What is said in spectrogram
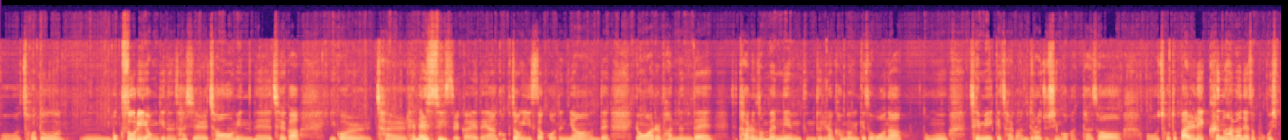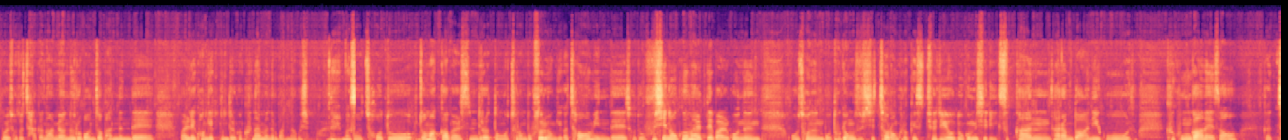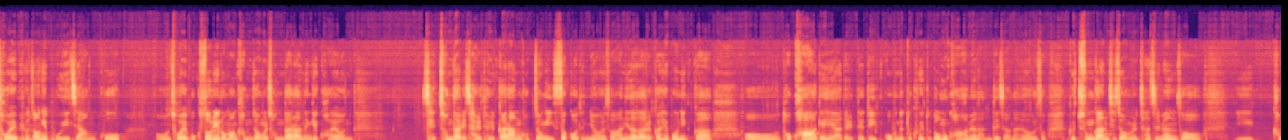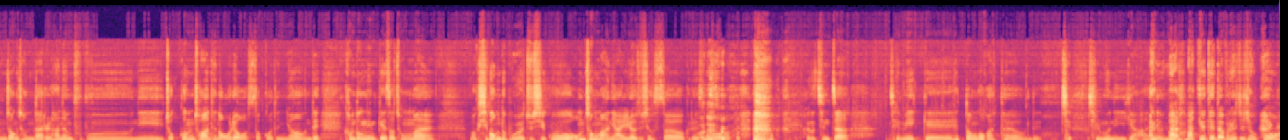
어, 저도 음, 목소리 연기는 사실 처음인데 제가 이걸 잘 해낼 수 있을까에 대한 걱정이 있었거든요. 근데 영화를 봤는데 다른 선배님 분들이랑 감독님께서 워낙 너무 재미있게 잘 만들어 주신 것 같아서 어, 저도 빨리 큰 화면에서 보고 싶어요. 저도 작은 화면으로 먼저 봤는데 빨리 관객분들과 큰 화면으로 만나고 싶어요. 네, 맞습니다. 어, 저도 좀 아까 말씀드렸던 것처럼 목소리 연기가 처음인데 저도 후시 녹음할 때 말고는 어, 저는 뭐 도경수 씨처럼 그렇게 스튜디오 녹음실이 익숙한 사람도 아니고 그래서 그 공간에서 그러니까 저의 표정이 보이지 않고 어, 저의 목소리로만 감정을 전달하는 게 과연 제, 전달이 잘 될까라는 걱정이 있었거든요. 그래서 아니나 다를까 해보니까 어, 더 과하게 해야 될 때도 있고, 근데 또 그게 또 너무 과하면 안 되잖아요. 그래서 그 중간 지점을 찾으면서 이 감정 전달을 하는 부분이 조금 저한테는 어려웠었거든요. 근데 감독님께서 정말 막 시범도 보여주시고 엄청 많이 알려주셨어요. 그래서. 그래서 진짜 재미있게 했던 것 같아요. 근데 제, 질문이 이게 아니에요. 아니 마- 맞게 대답을 해주셨고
